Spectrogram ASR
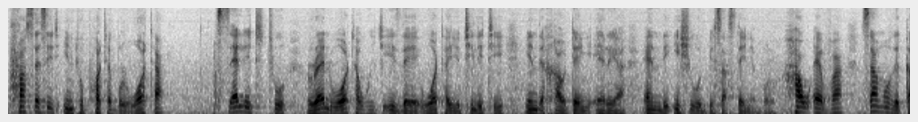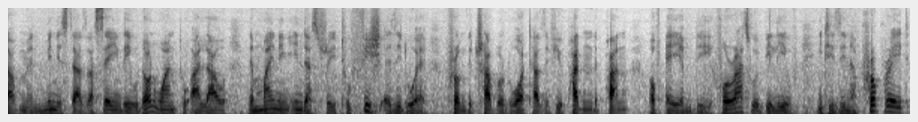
process it into potable water, sell it to Rand Water, which is the water utility in the Gauteng area, and the issue would be sustainable. However, some of the government ministers are saying they don't want to allow the mining industry to fish, as it were, from the troubled waters, if you pardon the pun, of AMD. For us, we believe it is inappropriate.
